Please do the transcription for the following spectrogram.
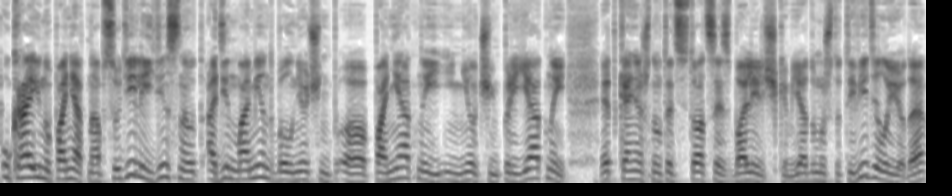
Украину, понятно, обсудили. Единственное, вот один момент был не очень э, понятный и не очень приятный. Это, конечно, вот эта ситуация с болельщиками. Я думаю, что ты видел ее, да?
